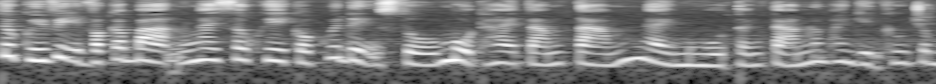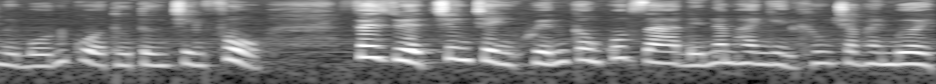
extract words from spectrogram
Thưa quý vị và các bạn, ngay sau khi có quyết định số 1288 ngày 1 tháng 8 năm 2014 của Thủ tướng Chính phủ phê duyệt chương trình khuyến công quốc gia đến năm 2020,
